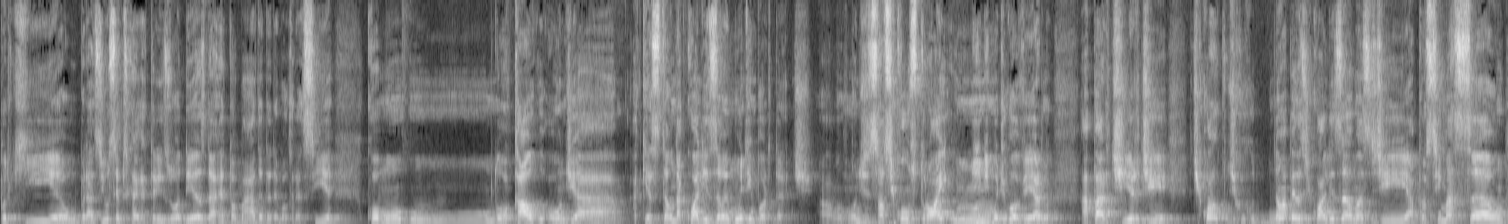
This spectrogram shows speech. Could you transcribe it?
porque o Brasil sempre se caracterizou desde a retomada da democracia como um local onde a, a questão da coalizão é muito importante, onde só se constrói o mínimo de governo a partir de, de, de, não apenas de coalizão, mas de aproximação,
